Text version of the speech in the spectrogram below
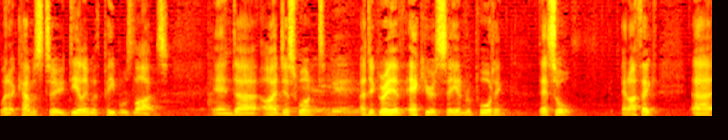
when it comes to dealing with people's lives. And uh, I just want a degree of accuracy in reporting. That's all. And I think uh,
